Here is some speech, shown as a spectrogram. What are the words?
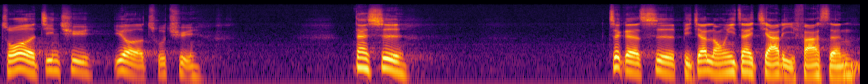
左耳进去，右耳出去，但是这个是比较容易在家里发生，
